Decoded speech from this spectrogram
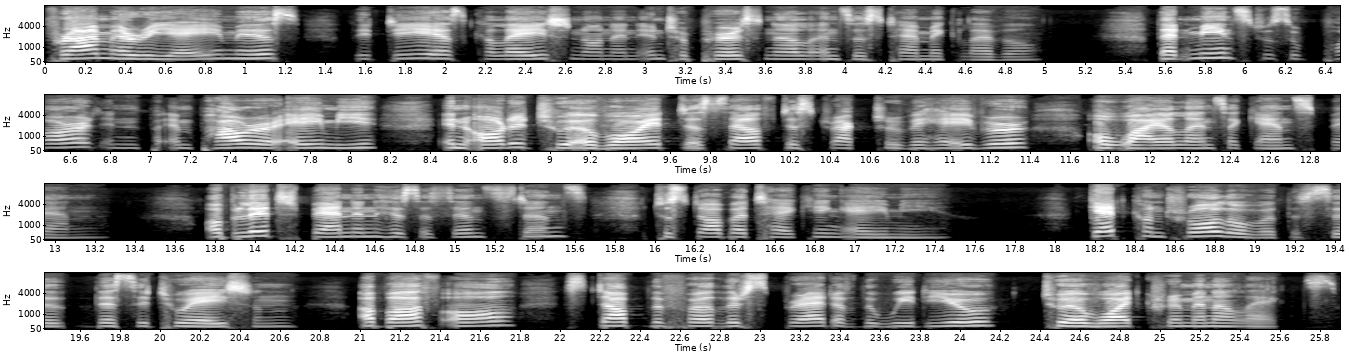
Primary aim is the de-escalation on an interpersonal and systemic level. That means to support and empower Amy in order to avoid the self-destructive behavior or violence against Ben. Oblige Ben and his assistants to stop attacking Amy. Get control over the, the situation. Above all, stop the further spread of the video to avoid criminal acts.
